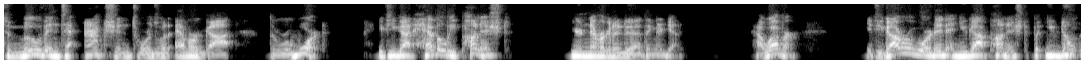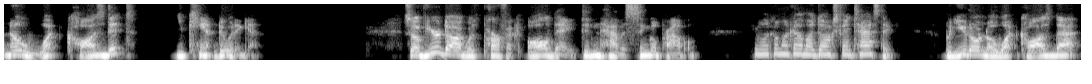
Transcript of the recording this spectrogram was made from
to move into action towards whatever got the reward. If you got heavily punished, you're never going to do that thing again. However, if you got rewarded and you got punished, but you don't know what caused it, you can't do it again. So if your dog was perfect all day, didn't have a single problem, you're like, oh my God, my dog's fantastic. But you don't know what caused that,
